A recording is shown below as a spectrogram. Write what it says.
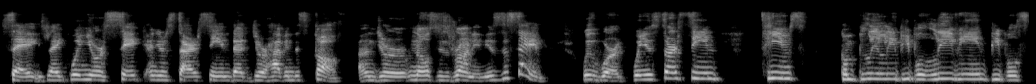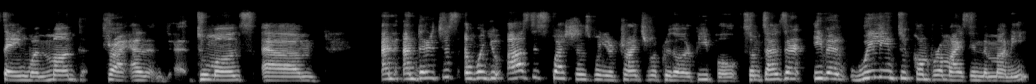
say it's like when you're sick and you start seeing that you're having this cough and your nose is running it's the same with work. When you start seeing teams completely people leaving people staying one month try and uh, two months um, and and they're just and when you ask these questions when you're trying to recruit other people sometimes they're even willing to compromise in the money.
